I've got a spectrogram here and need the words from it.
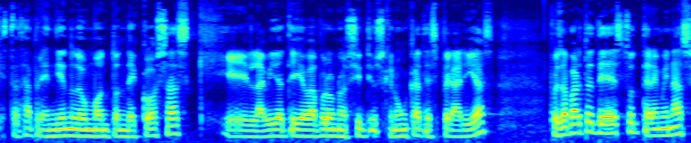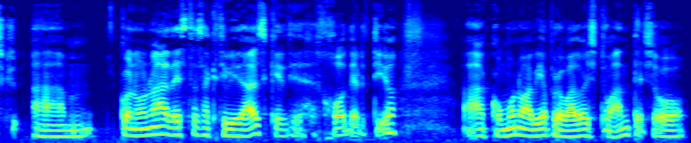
que estás aprendiendo de un montón de cosas, que la vida te lleva por unos sitios que nunca te esperarías, pues aparte de esto terminas con una de estas actividades que dices, joder, tío, uh, ¿cómo no había probado esto antes? O,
